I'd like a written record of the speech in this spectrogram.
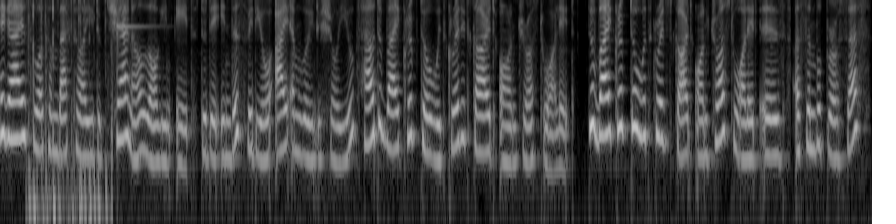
Hey guys, welcome back to our YouTube channel Login Aid. Today in this video, I am going to show you how to buy crypto with credit card on Trust Wallet. To buy crypto with credit card on Trust Wallet is a simple process.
